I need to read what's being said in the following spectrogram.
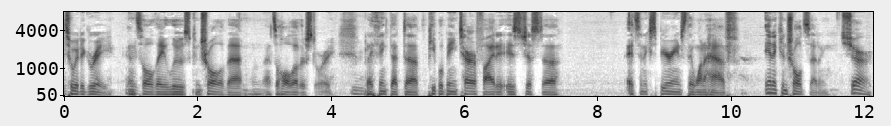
to a degree until they lose control of that. And that's a whole other story. But I think that uh, people being terrified is just uh, it's an experience they want to have in a controlled setting. Sure.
